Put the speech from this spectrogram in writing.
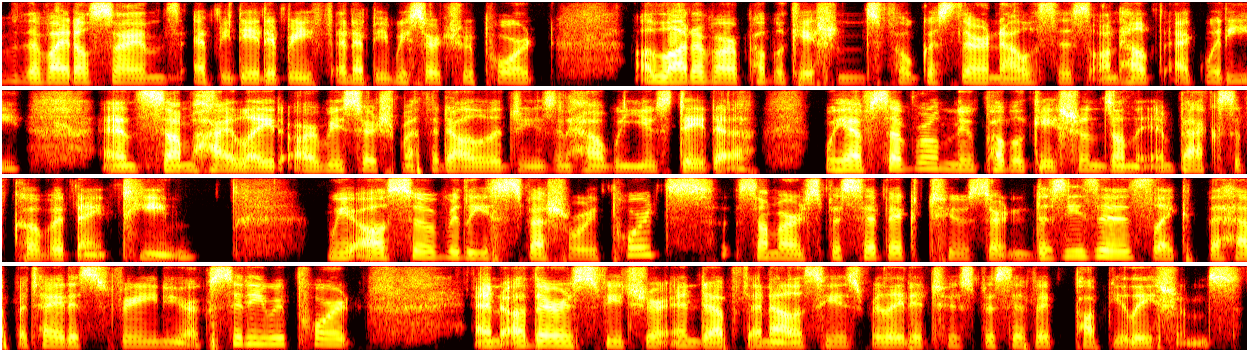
the Vital Signs Epi Data Brief and Epi Research Report. A lot of our publications focus their analysis on health equity, and some highlight our research methodologies and how we use data. We have several new publications on the impacts of COVID-19. We also release special reports. Some are specific to certain diseases like the hepatitis-free New York City report, and others feature in-depth analyses related to specific populations.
